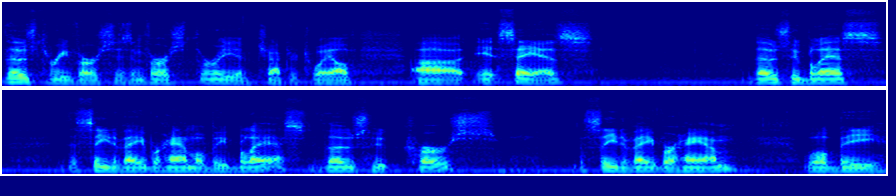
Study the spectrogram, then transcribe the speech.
those three verses, in verse three of chapter twelve, uh, it says, those who bless the seed of Abraham will be blessed. Those who curse the seed of Abraham will be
